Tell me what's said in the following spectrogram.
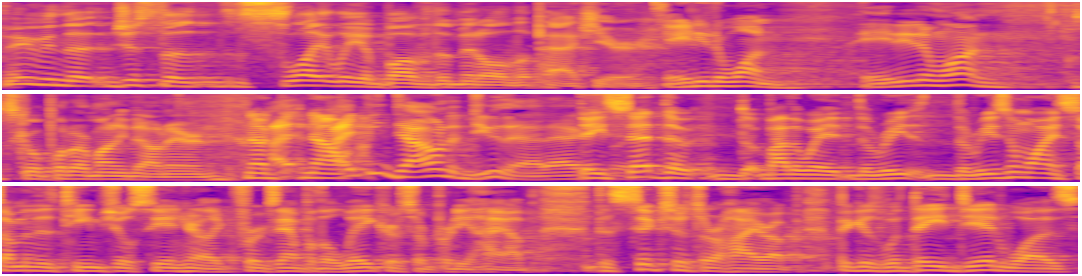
maybe even the just the slightly above the middle of the pack here. Eighty to one. 80 to 1. Let's go put our money down, Aaron. Now, I, now I'd be down to do that, actually. They said the, the by the way the re, the reason why some of the teams you'll see in here like for example the Lakers are pretty high up the Sixers are higher up because what they did was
